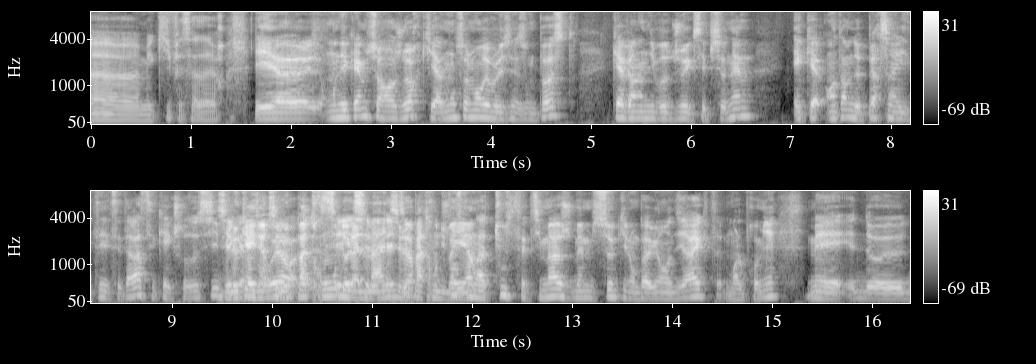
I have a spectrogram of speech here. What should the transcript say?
Euh, mais qui fait ça d'ailleurs? Et euh, on est quand même sur un joueur qui a non seulement révolutionné son poste, qui avait un niveau de jeu exceptionnel, et qu'en termes de personnalité, etc., c'est quelque chose aussi. C'est le Kaiser, c'est le patron de l'Allemagne, c'est le, patron du Bayern. On a tous cette image, même ceux qui l'ont pas vu en direct, moi le premier, mais de,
